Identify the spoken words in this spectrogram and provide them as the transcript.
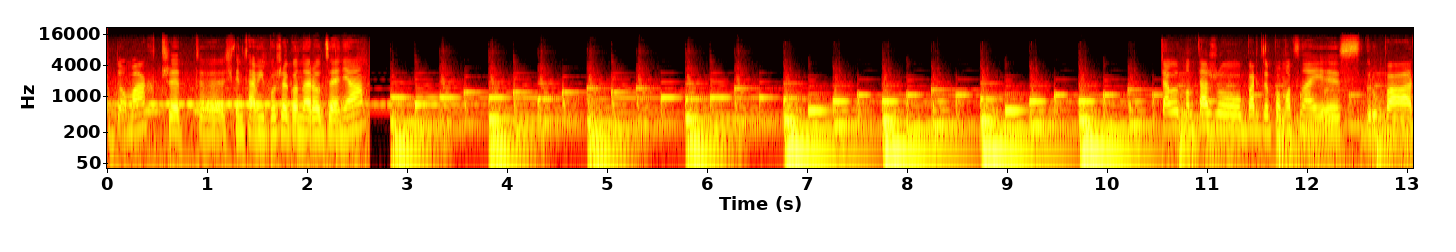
w domach przed e, świętami Bożego Narodzenia. W całym montażu bardzo pomocna jest grupa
